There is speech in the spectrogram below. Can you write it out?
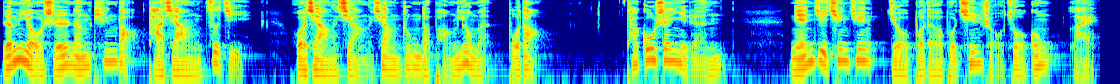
人们有时能听到他向自己或向想象中的朋友们布道。他孤身一人，年纪轻轻就不得不亲手做工来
